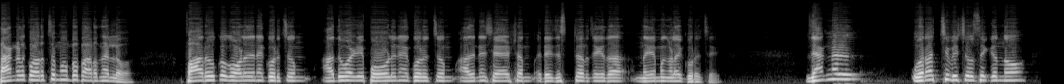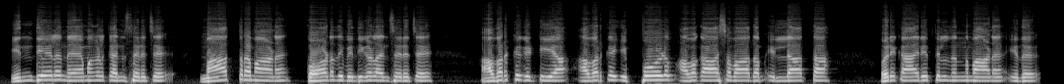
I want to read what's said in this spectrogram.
താങ്കൾ കുറച്ചു മുമ്പ് പറഞ്ഞല്ലോ ഫാറൂഖ് കോളേജിനെ കുറിച്ചും അതുവഴി പോളിനെ കുറിച്ചും അതിനുശേഷം രജിസ്റ്റർ ചെയ്ത നിയമങ്ങളെക്കുറിച്ച്. ഞങ്ങൾ ഉറച്ചു വിശ്വസിക്കുന്നു ഇന്ത്യയിലെ നിയമങ്ങൾക്കനുസരിച്ച് മാത്രമാണ് കോടതി വിധികൾ അനുസരിച്ച് അവർക്ക് കിട്ടിയ അവർക്ക് ഇപ്പോഴും അവകാശവാദം ഇല്ലാത്ത ഒരു കാര്യത്തിൽ നിന്നുമാണ് ഇത്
